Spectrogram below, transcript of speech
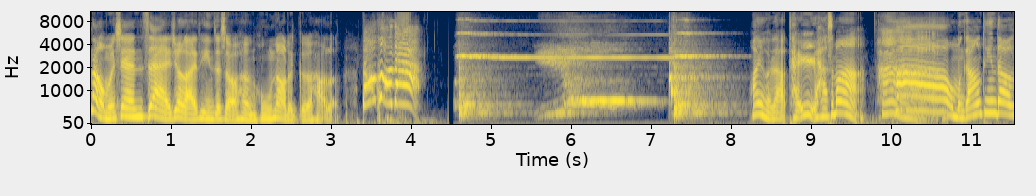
那我们现在就来听这首很胡闹的歌好了。欢迎回到台日哈什么哈，哈？我们刚刚听到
